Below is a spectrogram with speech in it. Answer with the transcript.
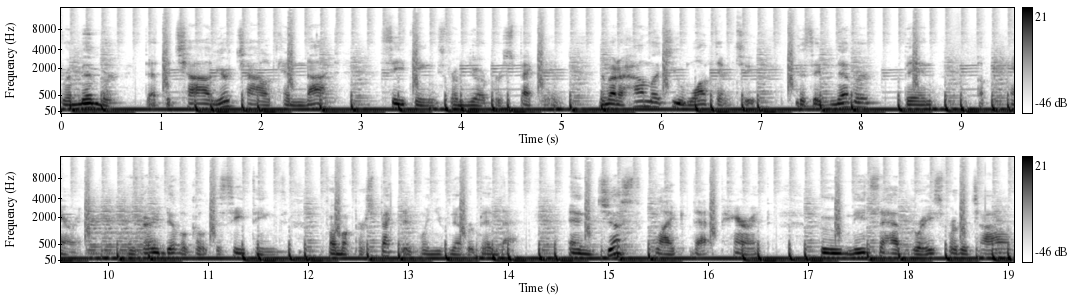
remember that the child, your child, cannot see things from your perspective, no matter how much you want them to, because they've never been a parent. It's very difficult to see things from a perspective when you've never been that. And just like that parent who needs to have grace for the child,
